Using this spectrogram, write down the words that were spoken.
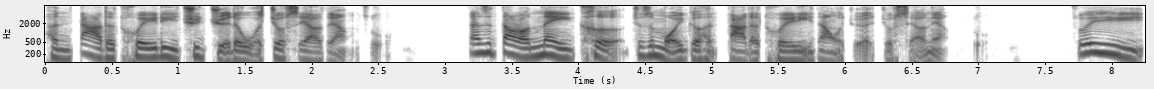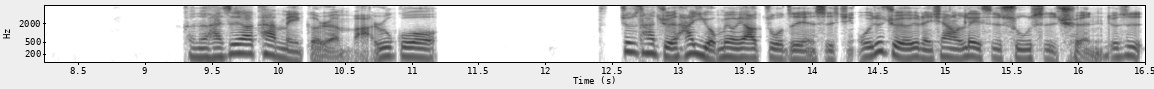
很大的推力去觉得我就是要这样做，但是到了那一刻，就是某一个很大的推力让我觉得就是要那样做，所以可能还是要看每个人吧。如果就是他觉得他有没有要做这件事情，我就觉得有点像类似舒适圈，就是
